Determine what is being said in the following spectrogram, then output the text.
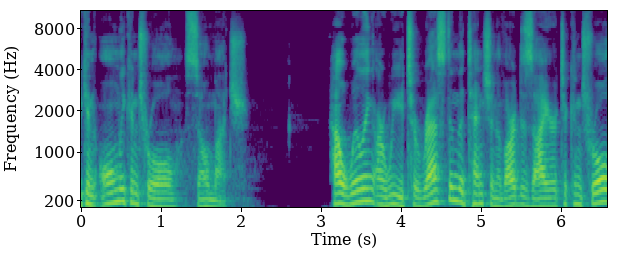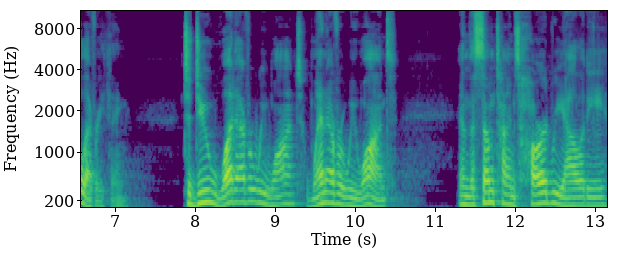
can only control so much. How willing are we to rest in the tension of our desire to control everything, to do whatever we want, whenever we want, and the sometimes hard reality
